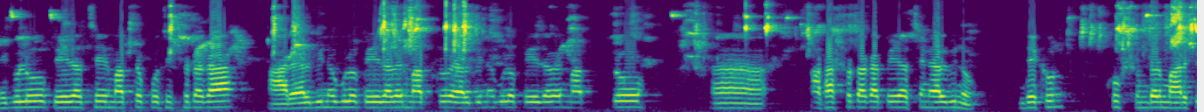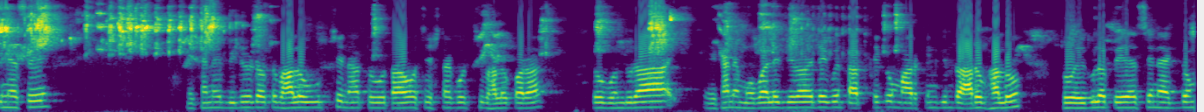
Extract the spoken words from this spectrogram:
এগুলো পেয়ে যাচ্ছে মাত্র পঁচিশশো টাকা। আর অ্যালবিনোগুলো পেয়ে যাবেন মাত্র অ্যালবিনোগুলো পেয়ে যাবেন মাত্র আঠাশশো টাকা পেয়ে যাচ্ছেন অ্যালবিনো। দেখুন, খুব সুন্দর মার্কিন আছে। এখানে ভিডিওটা অত ভালো উঠছে না, তো তাও চেষ্টা করছি ভালো করার। তো বন্ধুরা, এখানে মোবাইলে যেভাবে দেখবেন, তার থেকেও মার্কিন কিন্তু আরও ভালো। তো এগুলো পেয়ে যাচ্ছেন একদম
